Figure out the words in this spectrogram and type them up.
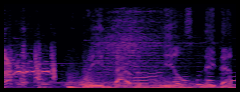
Three thousand years later.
